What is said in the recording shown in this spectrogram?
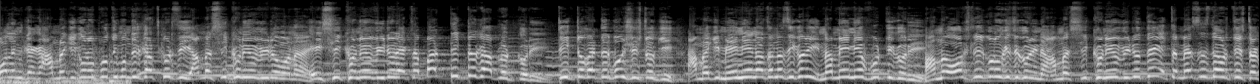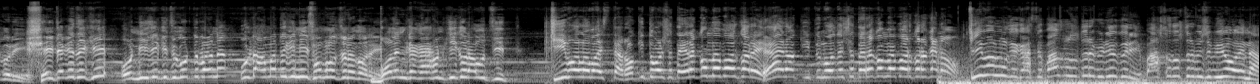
বলেন কাকা, আমরা কি কোনো প্রতিবন্ধীর কাজ করছি? আমরা শিক্ষণীয় ভিডিও বানাই। এই শিক্ষণীয় ভিডিওর একটা পার্ট টিকটকে আপলোড করি। টিকটকারদের বৈশিষ্ট্য কি? আমরা কি মেয়ে নিয়ে নাচানাচি করি, না মেয়ে নিয়ে ফুর্তি করি? আমরা অশ্লীল কোনো কিছু করি না, আমরা শিক্ষণীয় ভিডিওতে একটা মেসেজ দেওয়ার চেষ্টা করি। সেইটাকে দেখে ও নিজে কিছু করতে পারে না, উল্টা আমাদেরকে নিয়ে সমালোচনা করে। বলেন কাকা, এখন কি করা উচিত? কি বলো বাইস্তা? রকি তোমার সাথে এরকম ব্যবহার করে? এই রকি তুমি ওদের সাথে এরকম ব্যবহার করো কেন? কি বলব কে গাছে পাঁচ বছর ধরে ভিডিও করি পাঁচশো দশটার বেশি ভিউ হয় না।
